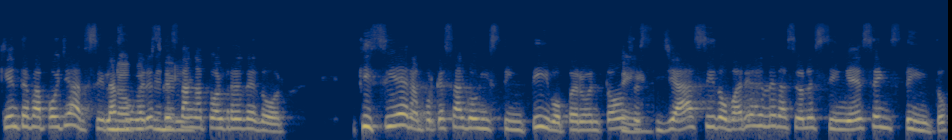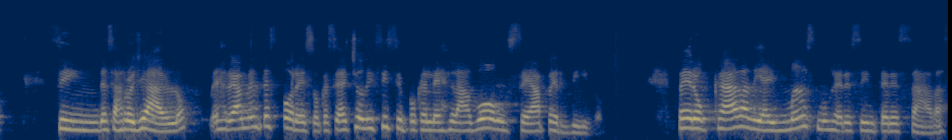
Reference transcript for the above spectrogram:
¿quién te va a apoyar? Si las mujeres que están a tu alrededor quisieran, porque es algo instintivo, pero entonces ya ha sido varias generaciones sin ese instinto, sin desarrollarlo. Realmente es por eso que se ha hecho difícil, porque el eslabón se ha perdido. Pero cada día hay más mujeres interesadas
